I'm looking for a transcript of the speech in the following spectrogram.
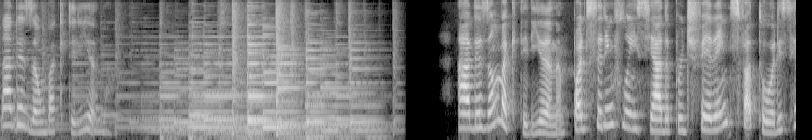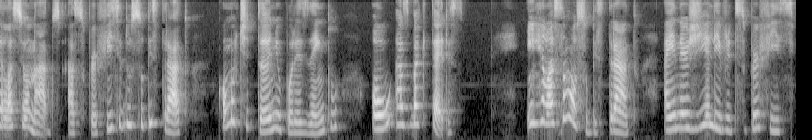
na adesão bacteriana. A adesão bacteriana pode ser influenciada por diferentes fatores relacionados à superfície do substrato, como o titânio, por exemplo, ou as bactérias. Em relação ao substrato, a energia livre de superfície,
